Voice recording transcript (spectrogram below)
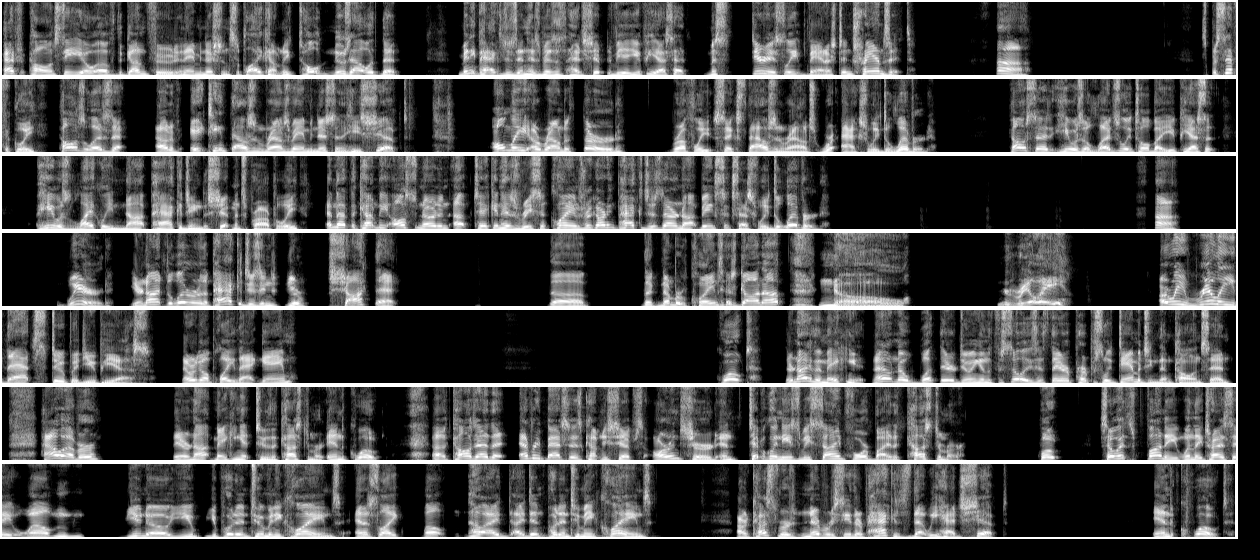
Patrick Collins, CEO of the Gun Food and Ammunition Supply Company, told news outlet that many packages in his business had shipped via UPS had mysteriously vanished in transit. Huh. Specifically, Collins alleged that out of 18,000 rounds of ammunition that he shipped, only around a third, roughly 6,000 rounds, were actually delivered. Collins said he was allegedly told by UPS that he was likely not packaging the shipments properly and that the company also noted an uptick in his recent claims regarding packages that are not being successfully delivered. huh, weird. You're not delivering the packages and you're shocked that the the number of claims has gone up? No. Really? Are we really that stupid, UPS? That we're going to play that game? Quote they're not even making it. And I don't know what they're doing in the facilities if they are purposely damaging them, Collins said. However, they are not making it to the customer. End quote. Uh, Collins added that every batch that his company ships are insured and typically needs to be signed for by the customer. Quote, so it's funny when they try to say, well, mm, you know, you you put in too many claims. And it's like, well, no, I, I didn't put in too many claims. Our customers never received their package that we had shipped. End quote.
